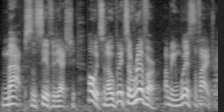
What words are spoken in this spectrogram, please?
Maps and see if it actually, oh, it's, an open, it's a river. I mean, where's the factory?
